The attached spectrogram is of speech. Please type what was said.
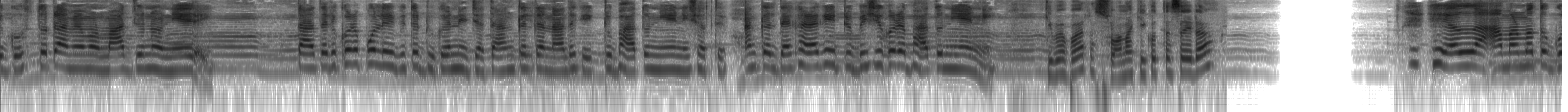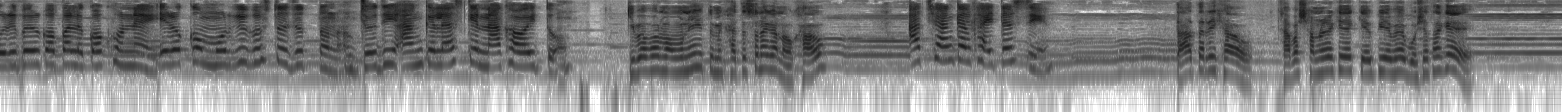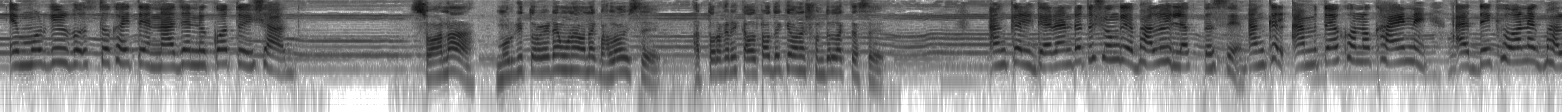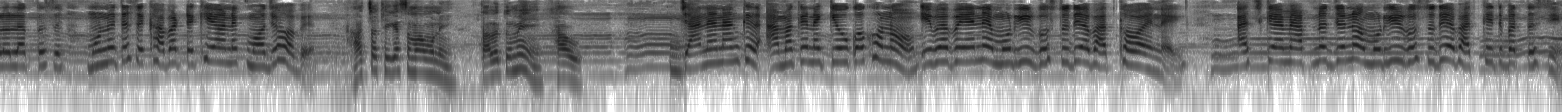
এই গোস্তটা আমি আমার মার জন্য নিয়ে যাই তাড়াতাড়ি করে পোলের ভিতর ঢুকে নি যাতে আঙ্কেলটা না দেখে একটু ভাতও নিয়ে নি সাথে। আঙ্কেল দেখার আগে একটু বেশি করে ভাতও নিয়ে নি। কি ব্যাপার? সোনা কি করতেছে এটা? হে আল্লাহ আমার মতো গরিবের কপালে কখনোই এরকম মুরগি গোস্ত জুটতো না। যদি আঙ্কেল আজকে না খাওয়াইতো। কি ব্যাপার মামুনি? তুমি খাইতেছো না কেন? খাও। আচ্ছা আঙ্কেল খাইতেছি। তাড়াতাড়ি খাও। খাবার সামনে রেখে কেউ কি এভাবে বসে থাকে? এ মুরগির গোস্ত খাইতে না জানি কতই স্বাদ। সোহানা মুরগির তরকারিটা মনে হয় অনেক ভালো হয়েছে। আর তরকারির কালটাও দেখে অনেক সুন্দর লাগতেছে। আঙ্কেল গ্যারান্টা তো সঙ্গে ভালোই লাগতেছে। আঙ্কেল আমি তো এখনও খাইনি আর দেখে অনেক ভালো লাগতেছে। মনে হইতেছে খাবারটা খেয়ে অনেক মজা হবে। আচ্ছা ঠিক আছে মামুনি। তাহলে তুমি খাও। জানেন আঙ্কেল আমাকে না কেউ কখনো এভাবে এনে মুরগির গোস্ত দিয়ে ভাত খাওয়ায় নাই। আজকে আমি আপনার জন্য মুরগির গোস্ত দিয়ে ভাত খেতে পারতেছি।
